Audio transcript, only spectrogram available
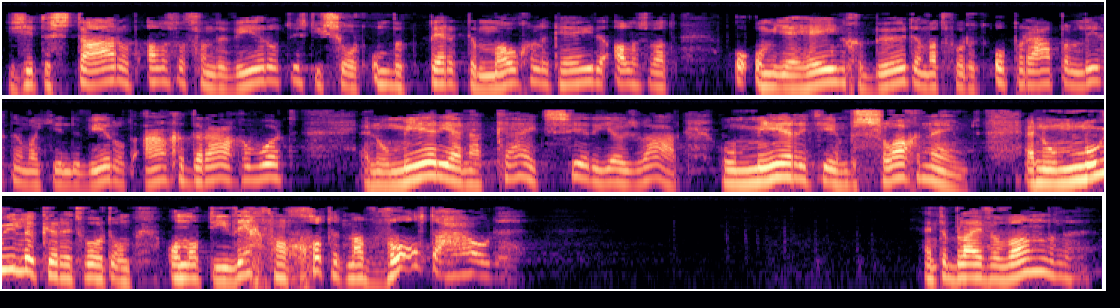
Je zit te staren op alles wat van de wereld is, die soort onbeperkte mogelijkheden, alles wat om je heen gebeurt en wat voor het oprapen ligt en wat je in de wereld aangedragen wordt. En hoe meer jij naar kijkt, serieus waar, hoe meer het je in beslag neemt. En hoe moeilijker het wordt om, om op die weg van God het maar vol te houden. En te blijven wandelen.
